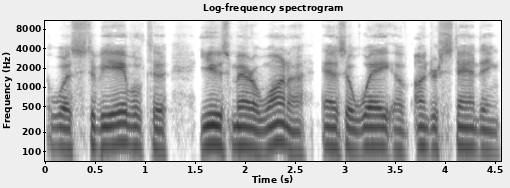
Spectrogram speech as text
was to be able to use marijuana as a way of understanding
